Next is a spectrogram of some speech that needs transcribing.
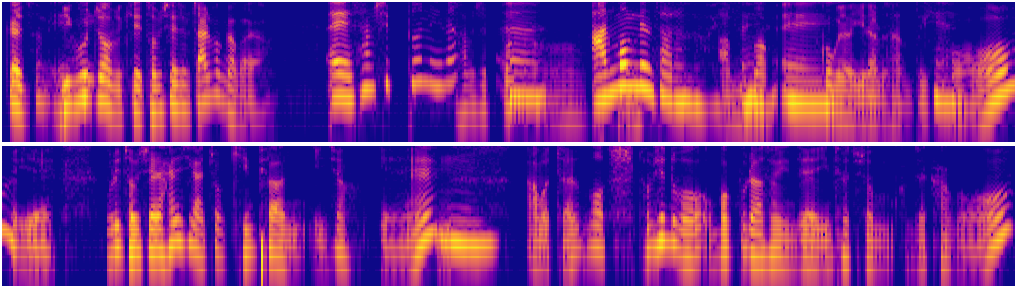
그러니까 일찍. 좀 이렇게 점심시간이 좀 짧은가 봐요. 네, 30분이나? 30분? 네. 어, 안 그래요? 먹는 사람도 안 있어요. 먹고 네. 그냥 일하는 사람도. 있고, 예. 우린 점심시간에 한 시간 좀 긴 편이죠. 예. 음. 아무튼, 뭐, 점심도 먹, 먹고 나서 이제 인터넷 좀 검색하고,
